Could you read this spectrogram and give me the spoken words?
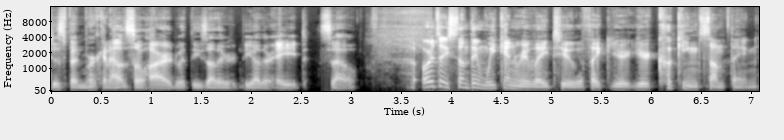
just been working out so hard with these other the other eight. So or it's like something we can relate to if like you're you're cooking something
